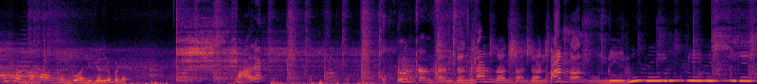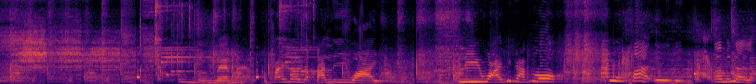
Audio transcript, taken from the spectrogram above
ทุกคนสมองผมรวนอีกแล้วหรือเปล่าเนี่ยผ่านแล้วตันตันตันตันตันตันตันตันตันตันดูดูดูดูดูดูดูเบิ่มแบมนะไปเลยกับตันรีวายรีวายพิทักษ์โลกผู้ฆ่าเอเลนไม่ใช่แหละ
